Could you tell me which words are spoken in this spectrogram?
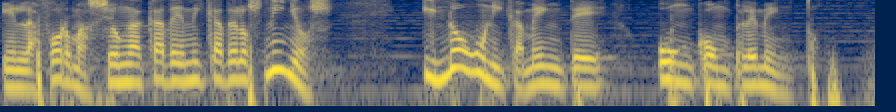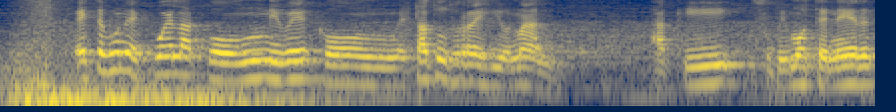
en la formación académica de los niños y no únicamente un complemento. Esta es una escuela con un nivel, con estatus regional. Aquí supimos tener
